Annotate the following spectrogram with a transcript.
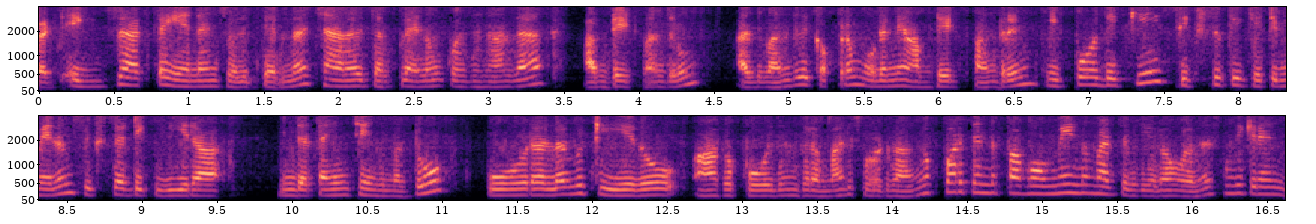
பட் எக்ஸாக்டா என்னன்னு சொல்லி தெரியல. சேனல் தரப்புல இன்னும் கொஞ்ச நாள்ல அப்டேட் வந்துடும் அது வந்ததுக்கு அப்புறம் உடனே அப்டேட் பண்றேன். இப்போதைக்கு சிக்ஸுக்கு கெட்டி மேலும் சிக்ஸ் தேர்ட்டிக்கு வீரா இந்த டைம் சேஞ்ச் மட்டும் ஓரளவுக்கு ஏதோ ஆக போகுதுங்கிற மாதிரி சொல்றாங்க. பொறுத்து இந்த பார்ப்போம். மீண்டும் அடுத்த வீடியோல உங்களை வந்து சந்திக்கிறேன்.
